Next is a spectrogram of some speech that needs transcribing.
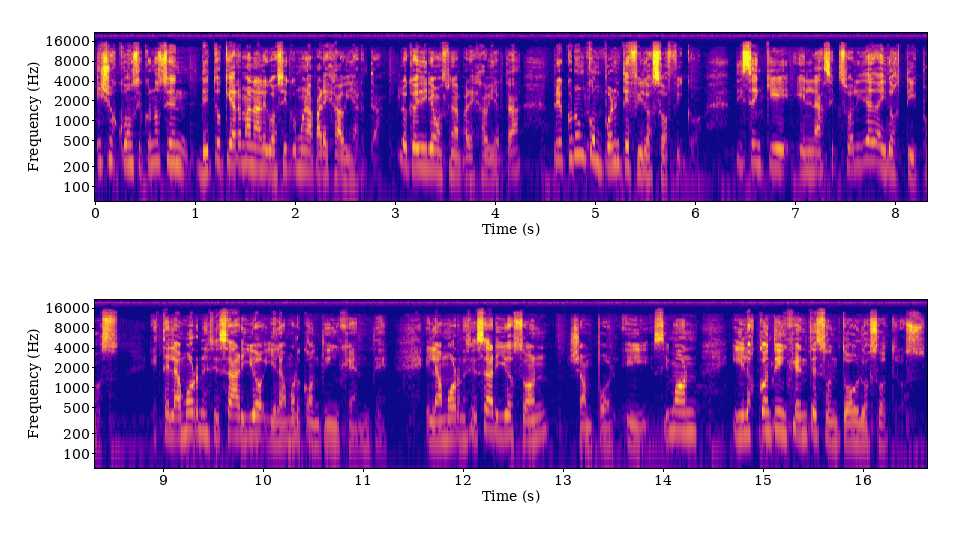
Em, ellos cuando se conocen de toque arman algo así como una pareja abierta, lo que hoy diríamos una pareja abierta, pero con un componente filosófico. Dicen que en la sexualidad hay dos tipos. Está el amor necesario y el amor contingente. El amor necesario son Jean-Paul y Simón y los contingentes son todos los otros.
